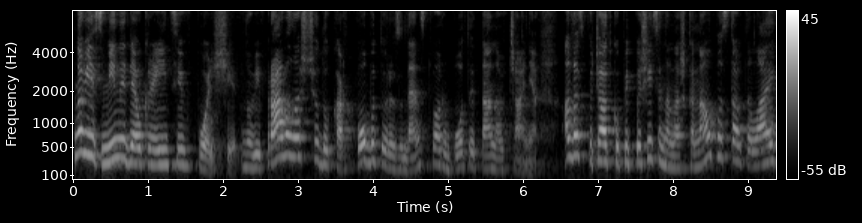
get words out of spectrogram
Нові зміни для українців в Польщі, нові правила щодо карт побуту, резидентства, роботи та навчання. Але спочатку підпишіться на наш канал, поставте лайк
